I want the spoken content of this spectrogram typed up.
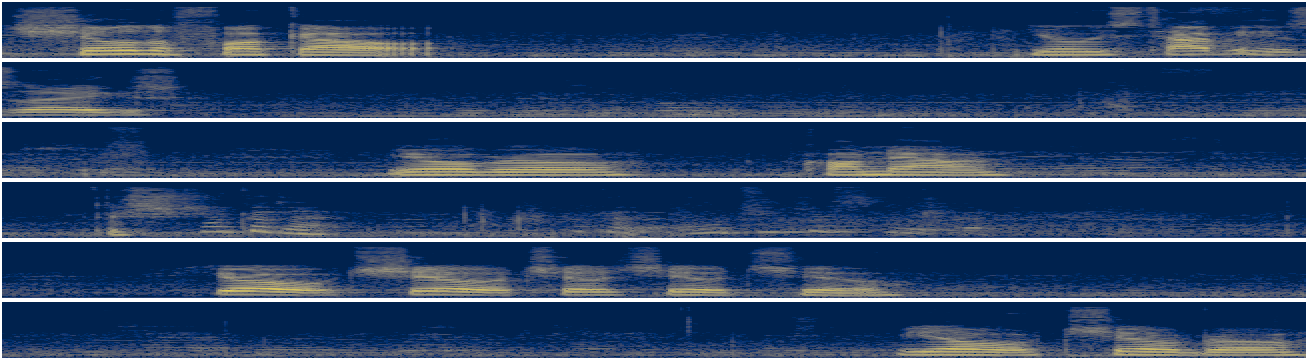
chill the fuck out. Yo, he's tapping his legs. Yo, bro. Calm down. It's- Look at that. Look at that. Would you just look at that? Yo, chill, chill, chill, chill. Yo, chill, bro.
